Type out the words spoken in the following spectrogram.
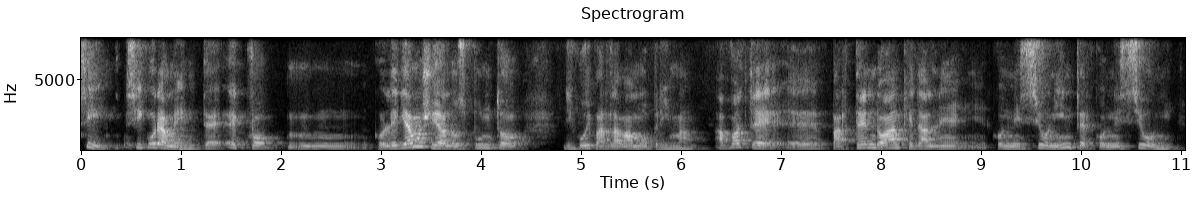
Sì, sicuramente. Ecco, mh, colleghiamoci allo spunto di cui parlavamo prima. A volte eh, partendo anche dalle connessioni, interconnessioni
